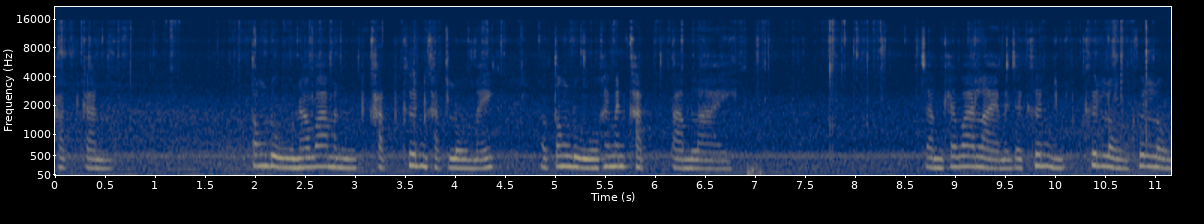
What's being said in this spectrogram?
ขัดกัน ต้องดูนะว่ามันขัดขึ้นขัดลงไหม เราต้องดูให้มันขัดตามลายจำแค่ว่าลายมันจะขึ้นขึ้นลงขึ้นลง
